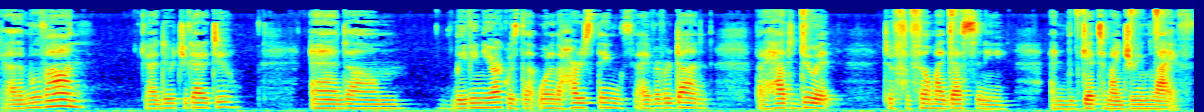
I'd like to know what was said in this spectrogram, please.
gotta move on. Gotta do what you gotta do. And um, leaving New York was the, one of the hardest things I've ever done. But I had to do it to fulfill my destiny and get to my dream life.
